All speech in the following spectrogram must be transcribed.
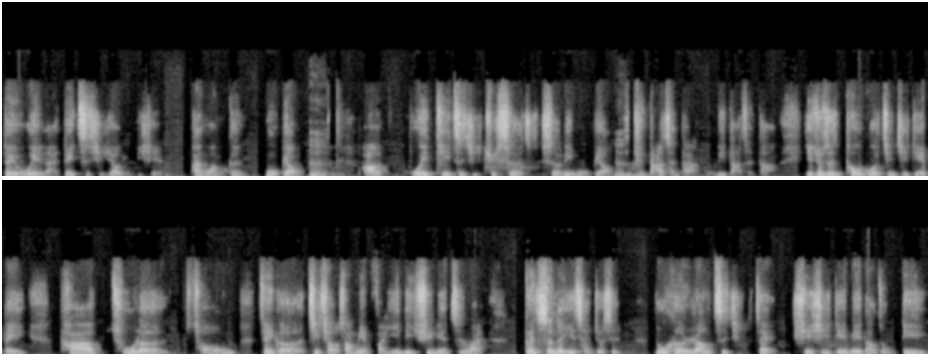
对未来对自己要有一些。盼望跟目标，嗯，啊，为替自己去设设立目标，嗯去达成它，努力达成它，也就是透过竞技叠杯，它除了从这个技巧上面反应力训练之外，更深的一层就是如何让自己在学习叠杯当中，第一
